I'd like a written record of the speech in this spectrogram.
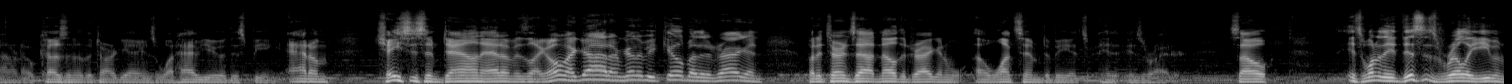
I don't know, cousin of the Targaryens, what have you. This being Addam, chases him down. Addam is like, "Oh my God, I'm going to be killed by the dragon." But it turns out, no, the dragon uh, wants him to be its, his, his rider. So it's one of the. This is really even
